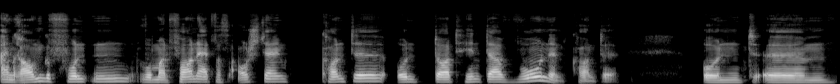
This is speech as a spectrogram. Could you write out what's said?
einen Raum gefunden, wo man vorne etwas ausstellen konnte und dort hinter wohnen konnte. Und ähm,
